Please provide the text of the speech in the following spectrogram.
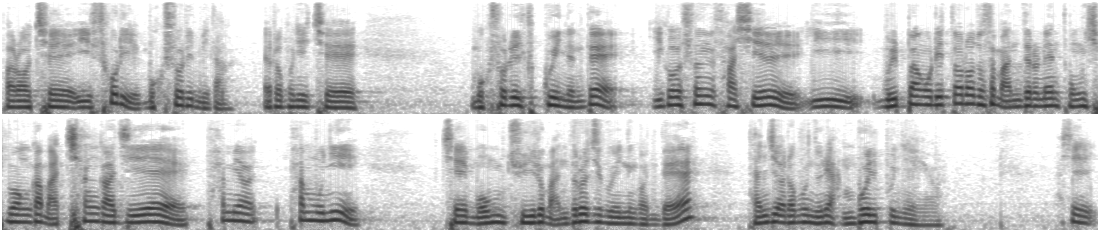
바로 제 이 소리, 목소리입니다. 여러분이 제 목소리를 듣고 있는데 이것은 사실 이 물방울이 떨어져서 만들어낸 동심원과 마찬가지의 파면, 파문이 제 몸 주위로 만들어지고 있는 건데 단지 여러분 눈에 안 보일 뿐이에요. 사실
